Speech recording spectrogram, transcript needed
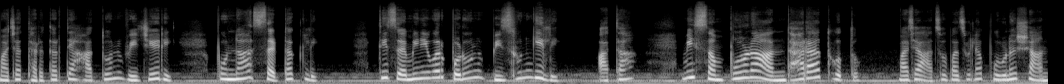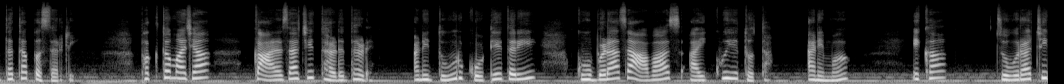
माझ्या थरथरत्या हातून विजेरी पुन्हा सटकली. ती जमिनीवर पडून भिजून गेली. आता मी संपूर्ण अंधारात होतो. माझ्या आजूबाजूला पूर्ण शांतता पसरली. फक्त माझ्या काळजाची धडधड आणि दूर कुठेतरी घुबडाचा आवाज ऐकू येत होता. आणि मग एका जोराची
